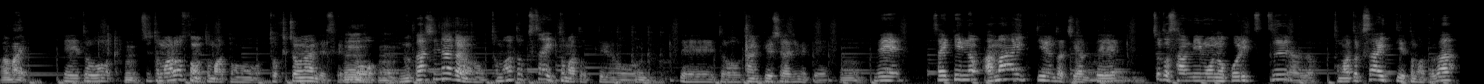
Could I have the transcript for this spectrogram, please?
甘い。えっ、と、うん。トマロッソのトマトの特徴なんですけども、うんうん。昔ながらのトマト臭いトマトっていうのを、うん。えっ、と、探求し始めて、うん。で、最近の甘いっていうのと違って、うんちょっと酸味も残りつつ、トマト臭いっていうトマトが、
